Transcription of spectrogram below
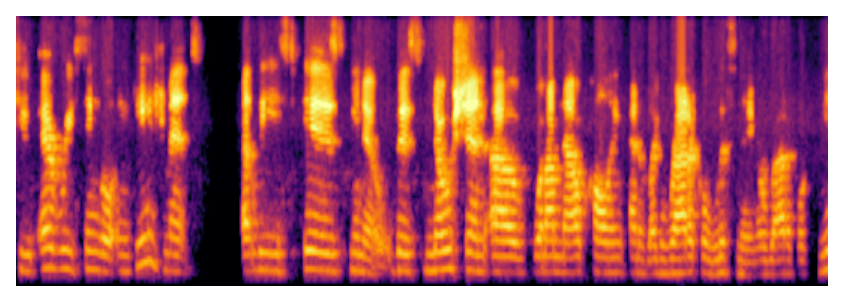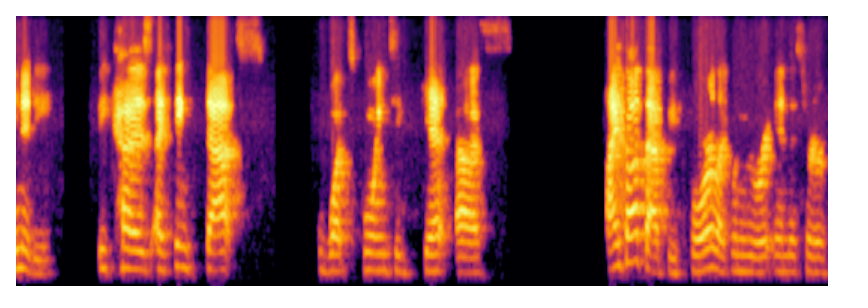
to every single engagement, at least, is, you know, this notion of what I'm now calling kind of like radical listening or radical community, because I think that's what's going to get us. I thought that before, like when we were in this sort of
